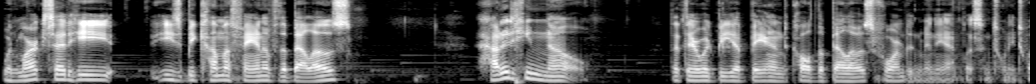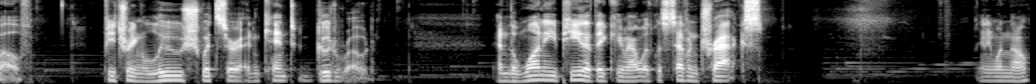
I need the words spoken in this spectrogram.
When Mark said he he's become a fan of the Bellows, how did he know that there would be a band called the Bellows formed in Minneapolis in 2012, featuring Lou Schwitzer and Kent Goodroad? And the one EP that they came out with was seven tracks. Anyone know?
